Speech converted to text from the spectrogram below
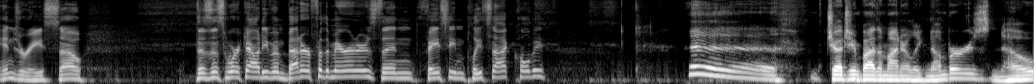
injury. So, does this work out even better for the Mariners than facing Plesac, Colby? Uh, judging by the minor league numbers, no.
